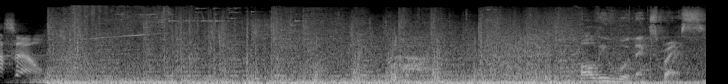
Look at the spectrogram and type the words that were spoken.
Ação. Hollywood Express.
